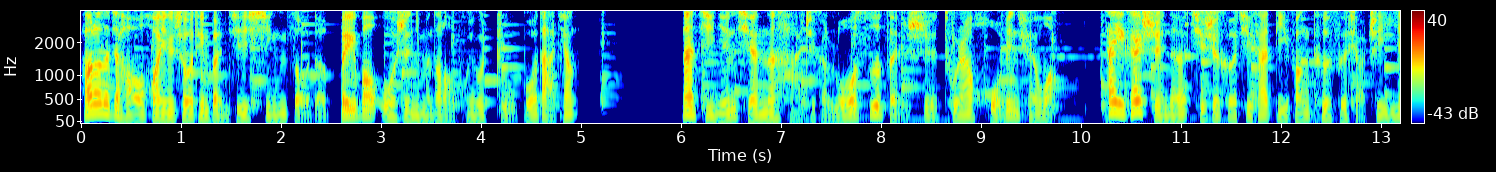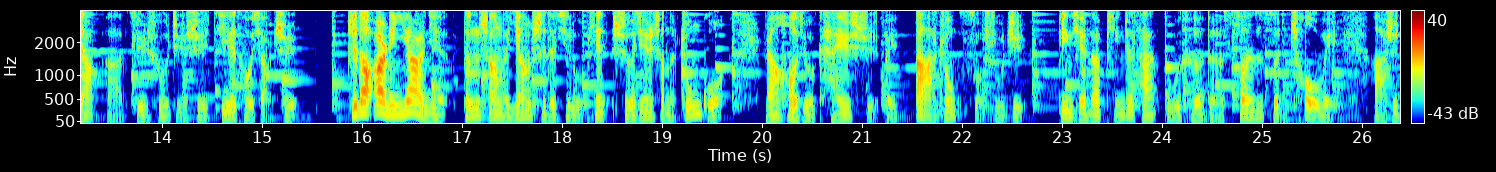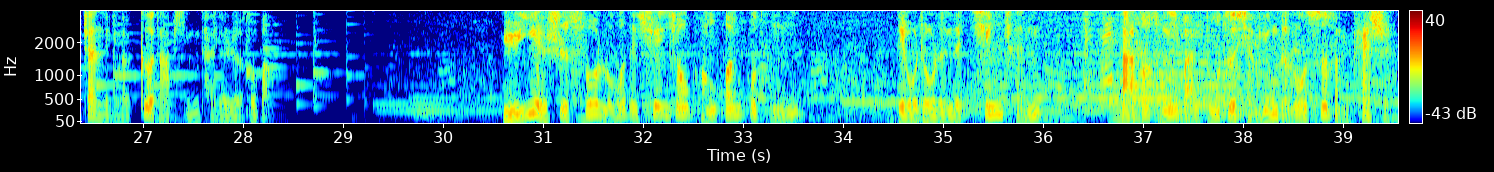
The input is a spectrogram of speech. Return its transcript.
Hello，大家好，欢迎收听本期《行走的背包》，我是你们的老朋友主播大江。那几年前呢，啊，这个螺蛳粉是突然火遍全网。它一开始呢，其实和其他地方特色小吃一样啊，最初只是街头小吃，直到二零一二年登上了央视的纪录片《舌尖上的中国》，然后就开始被大众所熟知，并且呢，凭着它独特的酸笋臭味啊，是占领了各大平台的热搜榜。与夜市梭罗的喧嚣狂欢不同，柳州人的清晨大多从一碗独自享用的螺蛳粉开始。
